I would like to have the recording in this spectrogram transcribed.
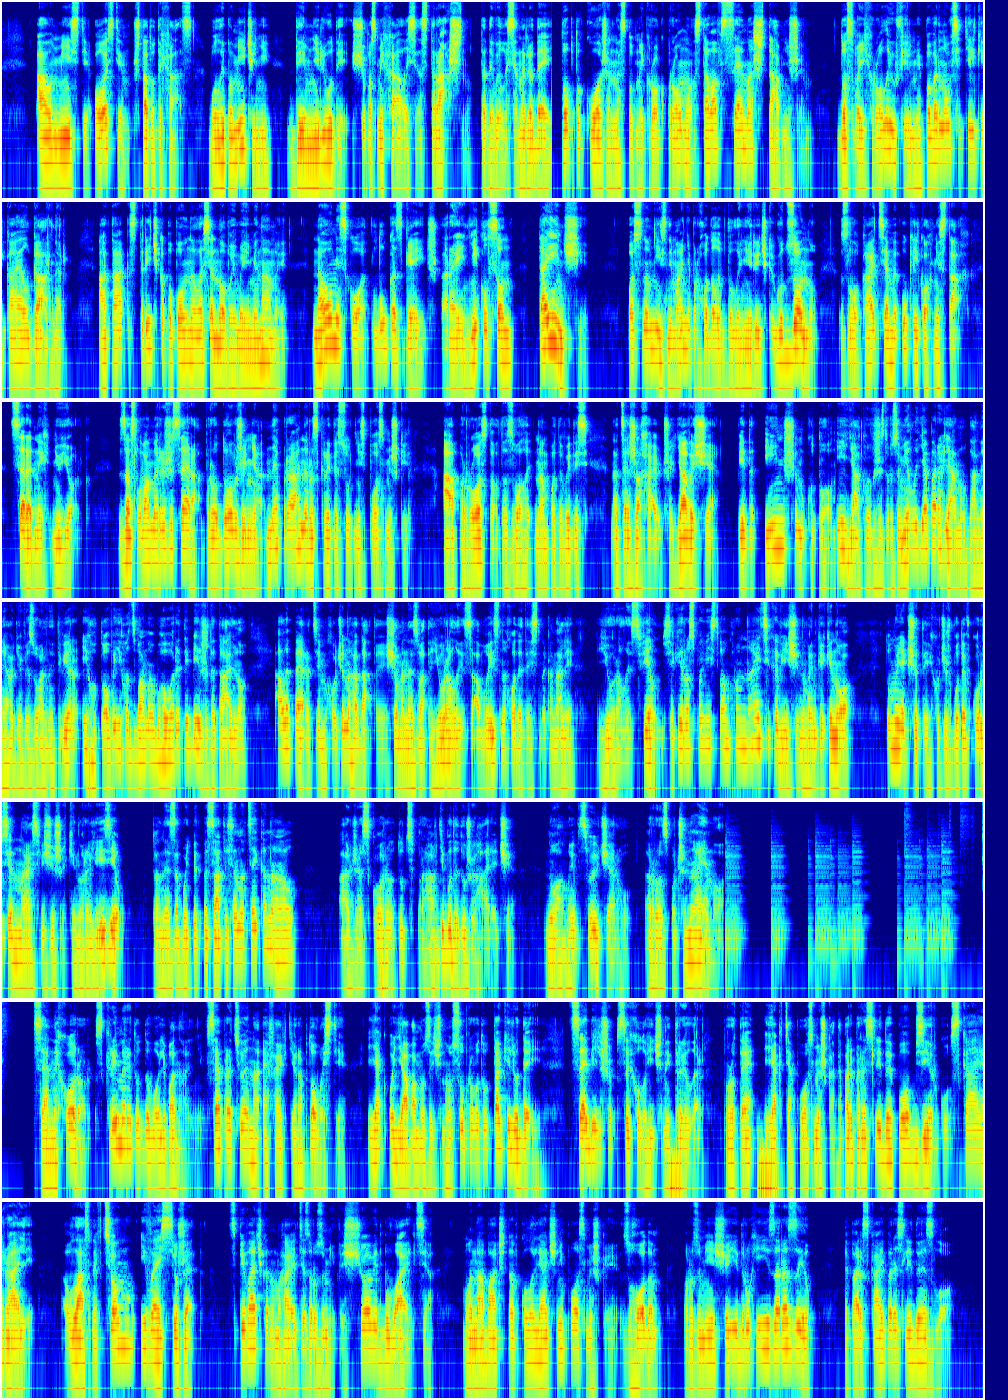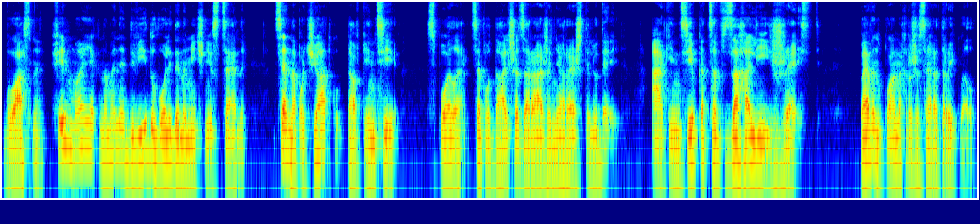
А в місті Остін, штату Техас, були помічені дивні люди, що посміхалися страшно та дивилися на людей. Тобто кожен наступний крок промо ставав все масштабнішим. До своїх ролей у фільмі повернувся тільки Кайл Гарнер. А так стрічка поповнилася новими іменами: Наомі Скотт, Лукас Гейдж, Рей Ніколсон та інші. Основні знімання проходили в долині річки Гудзону з локаціями у кількох містах, серед них Нью-Йорк. За словами режисера, продовження не прагне розкрити сутність посмішки, а просто дозволить нам подивитись на це жахаюче явище під іншим кутом. І як ви вже зрозуміли, я переглянув даний аудіовізуальний твір і готовий його з вами обговорити більш детально. Але перед цим хочу нагадати, що мене звати Юра Лис, а ви знаходитесь на каналі Юра Лис Філмс, який розповість вам про найцікавіші новинки кіно. Тому, якщо ти хочеш бути в курсі найсвіжіших кінорелізів, то не забудь підписатися на цей канал. Адже скоро тут справді буде дуже гаряче. Ну а ми, в свою чергу, розпочинаємо. Це не хорор, скримери тут доволі банальні. Все працює на ефекті раптовості, як поява музичного супроводу, так і людей. Це більше психологічний трилер про те, як ця посмішка тепер переслідує по обзірку Скай Райлі. Власне, в цьому і весь сюжет. Співачка намагається зрозуміти, що відбувається. Вона бачить навколо лячні посмішки. Згодом розуміє, що її друг її заразив. Тепер Скай переслідує зло. Власне, фільм має, як на мене, дві доволі динамічні сцени: це на початку та в кінці. Спойлер це подальше зараження решти людей. А кінцівка це взагалі жесть. Певен в планах режисера триквел.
